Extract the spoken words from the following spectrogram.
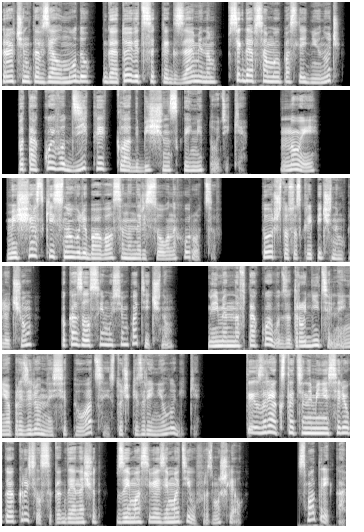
Кравченко взял моду готовиться к экзаменам всегда в самую последнюю ночь по такой вот дикой кладбищенской методике. Ну и Мещерский снова любовался на нарисованных уродцев. Тот, что со скрипичным ключом, показался ему симпатичным. Именно в такой вот затруднительной, неопределенной ситуации с точки зрения логики. Ты зря, кстати, на меня, Серега, окрысился, когда я насчет взаимосвязи мотивов размышлял. Смотри-ка.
